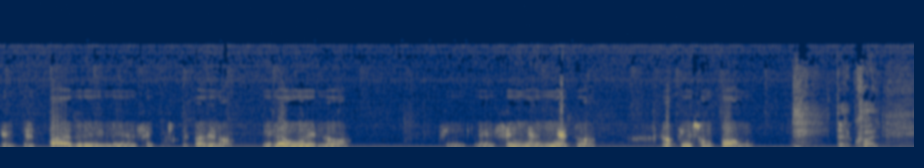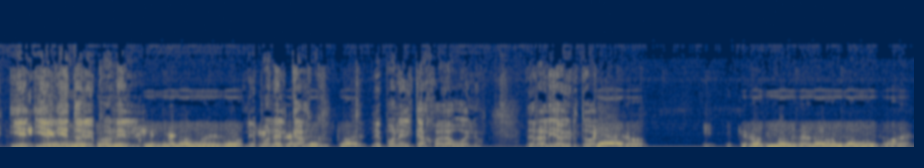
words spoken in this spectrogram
el, padre le enseña, el padre no, el abuelo le enseña al nieto lo que es un Pong. Tal cual. Y el, nieto, le pone el, el abuelo le pone el casco, le pone el casco al abuelo de realidad virtual. Claro. Y, te lo digo desde el lado del abuelo, ¿eh?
